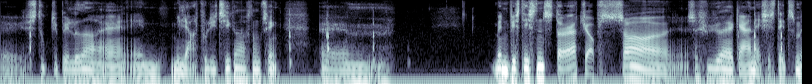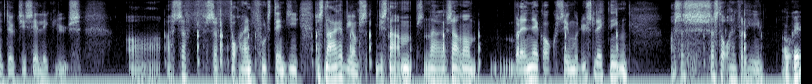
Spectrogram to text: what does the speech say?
øh, studiebilleder af en milliard politikere og sådan nogle ting. Øh, men hvis det er sådan større job, så, så hyrer jeg gerne assistent, som er dygtig til at lægge lys og, og så, så får han fuldstændig, så snakker vi om, vi snakker, snakker sammen om, hvordan jeg godt kunne se mod lyslægningen, og så, så står han for det hele. Okay.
